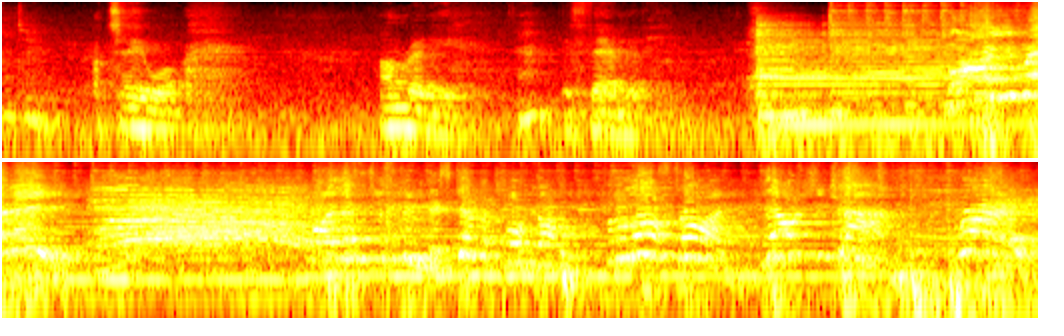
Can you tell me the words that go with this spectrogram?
want to do? I'll tell you what, I'm ready, if they're ready. Well, are you ready? Right, let's just do this. Get the clock up for the last time. Loud as you can. Three.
